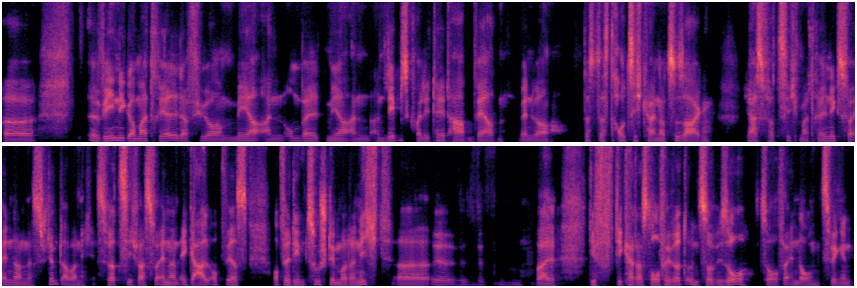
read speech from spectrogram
äh, weniger materiell dafür mehr an Umwelt, mehr an, an Lebensqualität haben werden, wenn wir, das, das traut sich keiner zu sagen ja, es wird sich materiell nichts verändern. Das stimmt aber nicht. Es wird sich was verändern, egal ob wir es, ob wir dem zustimmen oder nicht, äh, äh, weil die, die Katastrophe wird uns sowieso zur Veränderung zwingen.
